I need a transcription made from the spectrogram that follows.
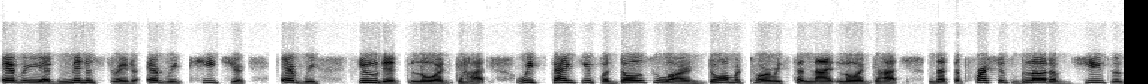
every administrator, every teacher, every student, Lord God. We thank you for those who are in dormitories tonight, Lord God, that the precious blood of Jesus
